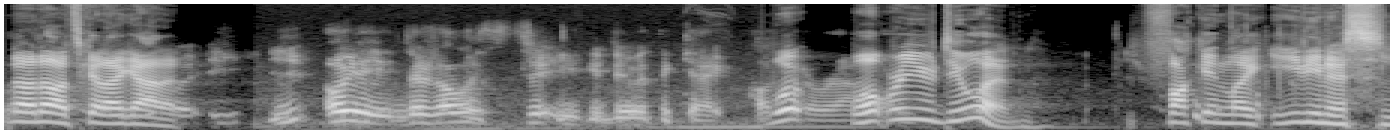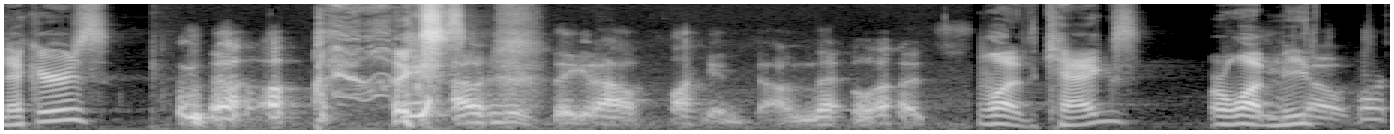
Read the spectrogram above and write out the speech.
No, no, it's good. I got it. Oh yeah, there's always shit you can do with the keg. Huck What what were you doing? Fucking like eating a Snickers? No. Like, I was just thinking how fucking dumb that was. what kegs or what meat? No,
